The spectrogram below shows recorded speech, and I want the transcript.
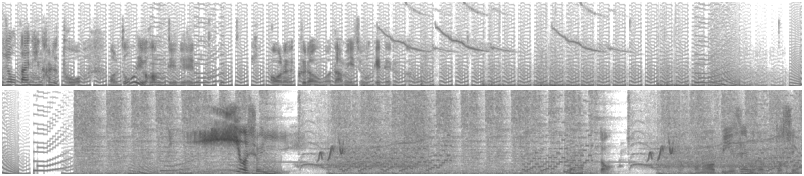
状態になると、あれどういう判定で、あれ、クラウンはダメージを受けてるんだろう？よいしょいい。ドン。この BGM がうっとしいんで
